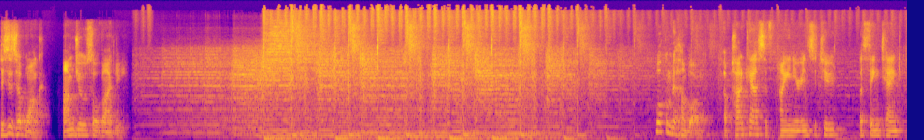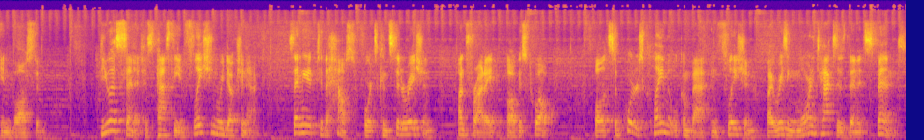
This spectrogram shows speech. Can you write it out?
This is Hubwonk. I'm Joe Selvaggi. Welcome to Hubwonk, a podcast of Pioneer Institute, a think tank in Boston. The US Senate has passed the Inflation Reduction Act, sending it to the House for its consideration on Friday, August 12th. While its supporters claim it will combat inflation by raising more in taxes than it spends,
